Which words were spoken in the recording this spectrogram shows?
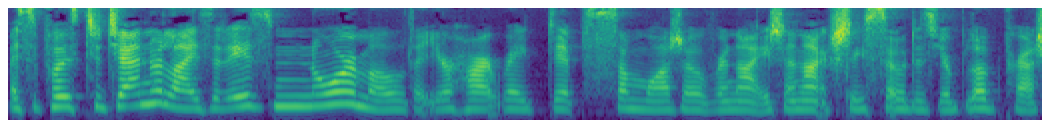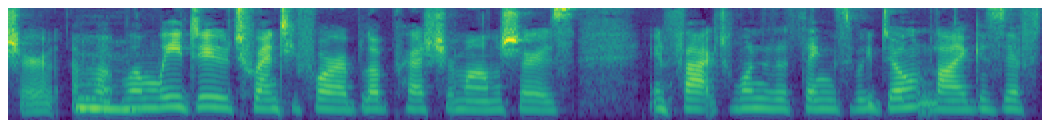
I suppose to generalize, it is normal that your heart rate dips somewhat overnight, and actually so does your blood pressure. And wh- mm. when we do 24 hour blood pressure monitors, in fact, one of the things we don't like is if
